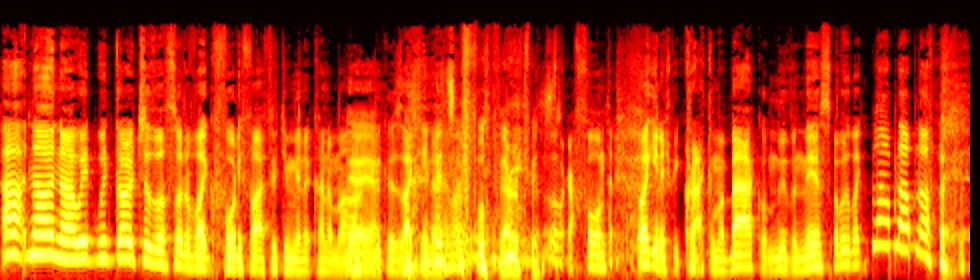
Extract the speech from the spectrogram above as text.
Uh, no, no, we'd, we'd go to the sort of like 45, 50 minute kind of mark Yeah, yeah. because like, you know, It's a like- full It therapist. was like a full on, th- like, you know, she'd be cracking my back or moving this, but we were like, blah, blah, blah.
